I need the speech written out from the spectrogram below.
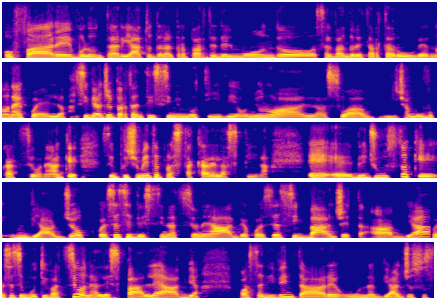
o fare volontariato dall'altra parte del mondo salvando le tartarughe, non è quello. Si viaggia per tantissimi motivi, ognuno ha la sua, diciamo, vocazione, anche semplicemente per staccare la spina. Ed è giusto che un viaggio, qualsiasi destinazione abbia, qualsiasi budget abbia, qualsiasi motivazione alle spalle abbia, possa diventare un viaggio sostenibile.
